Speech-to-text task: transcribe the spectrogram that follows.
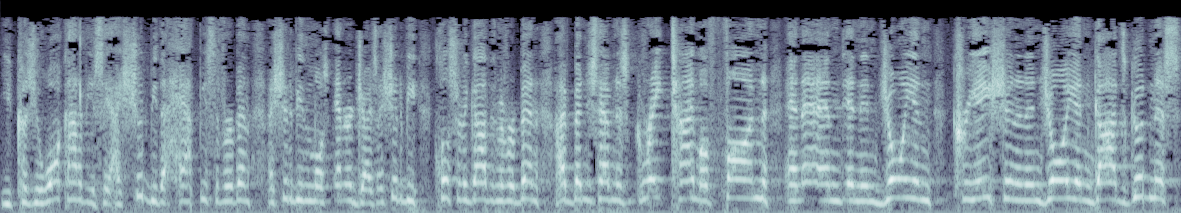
because you, you, walk out of it, you say, I should be the happiest I've ever been. I should be the most energized. I should be closer to God than I've ever been. I've been just having this great time of fun and, and, and enjoying creation and enjoying God's goodness.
